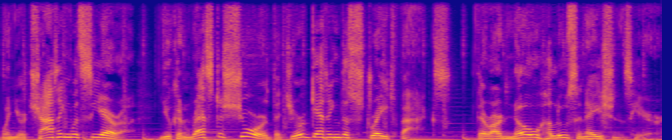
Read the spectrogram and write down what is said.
when you're chatting with Sierra, you can rest assured that you're getting the straight facts. There are no hallucinations here.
